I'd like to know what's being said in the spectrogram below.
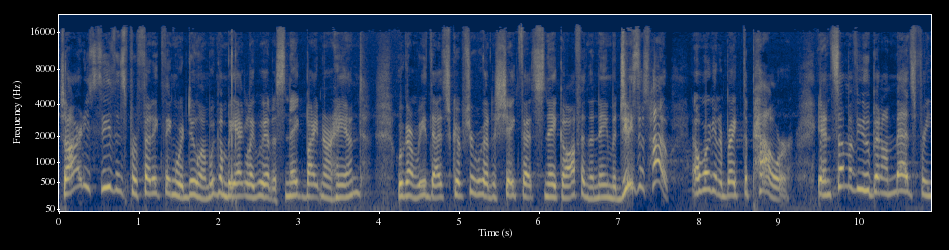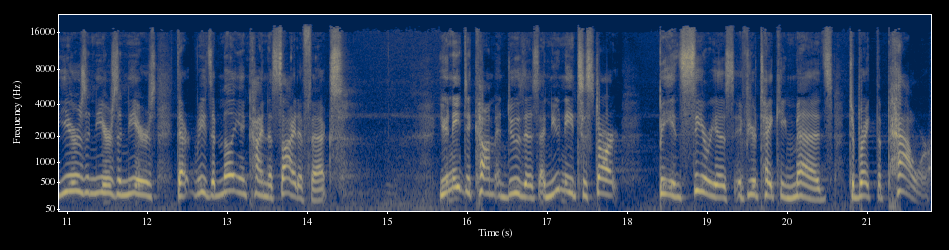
So I already see this prophetic thing we're doing. We're going to be acting like we got a snake bite in our hand. We're going to read that scripture. We're going to shake that snake off in the name of Jesus. Ho! And we're going to break the power. And some of you who've been on meds for years and years and years that reads a million kind of side effects, you need to come and do this. And you need to start being serious if you're taking meds to break the power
